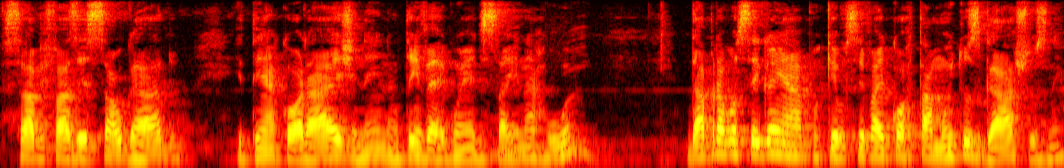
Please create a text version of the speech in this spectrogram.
sabe fazer salgado e tem a coragem, né? não tem vergonha de sair na rua, dá para você ganhar, porque você vai cortar muitos gastos, né?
